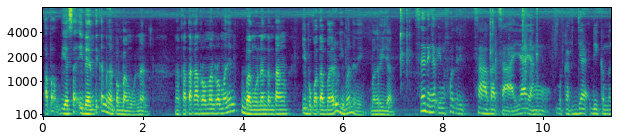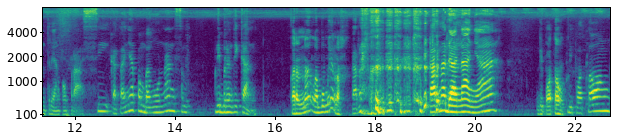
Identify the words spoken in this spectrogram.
apa biasa identik kan dengan pembangunan. Nah, katakan roman-romannya ini pembangunan tentang ibu kota baru gimana nih, Bang Rijal? saya dengar info dari sahabat saya yang bekerja di Kementerian Koperasi katanya pembangunan diberhentikan Karena lampu merah karena karena dananya dipotong dipotong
